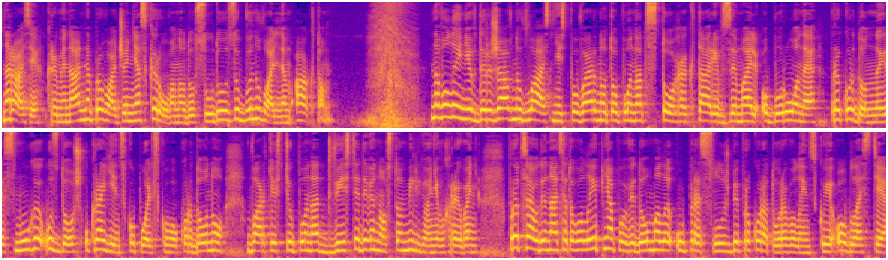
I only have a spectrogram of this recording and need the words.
Наразі кримінальне провадження скеровано до суду з обвинувальним актом. На Волині в державну власність повернуто понад 100 гектарів земель оборони прикордонної смуги уздовж українсько-польського кордону вартістю понад 290 мільйонів гривень. Про це 11 липня повідомили у прес-службі прокуратури Волинської області.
